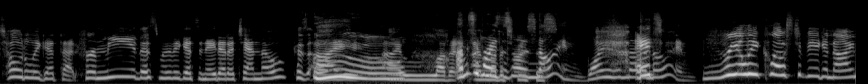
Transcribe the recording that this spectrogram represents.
totally get that for me this movie gets an 8 out of 10 though because i i love it I'm surprised it's it not a 9. Why isn't that It's- a 9? really close to being a 9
